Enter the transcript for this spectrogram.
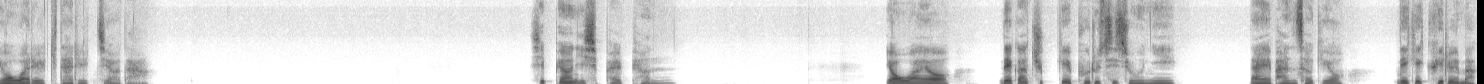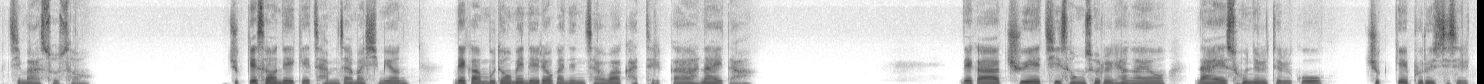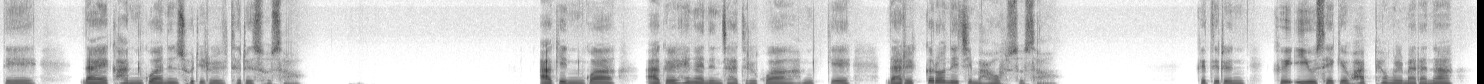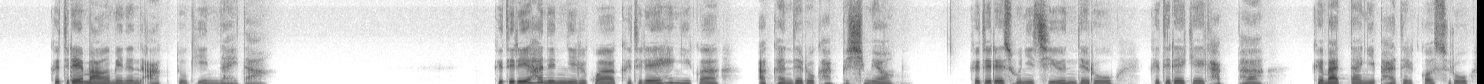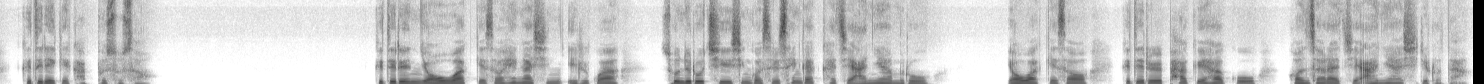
여호와를 기다릴지어다. 시편 28편 여호와여 내가 주께 부르짖으오니 나의 반석이여 내게 귀를 막지 마소서. 주께서 내게 잠잠하시면 내가 무덤에 내려가는 자와 같을까 하나이다. 내가 주의 지성소를 향하여 나의 손을 들고 주께 부르짖을 때에 나의 간구하는 소리를 들으소서. 악인과 악을 행하는 자들과 함께 나를 끌어내지 마옵소서. 그들은 그 이웃에게 화평을 말하나 그들의 마음에는 악독이 있나이다. 그들이 하는 일과 그들의 행위가 악한 대로 갚으시며 그들의 손이 지은 대로 그들에게 갚아 그 마땅히 받을 것으로 그들에게 갚으소서. 그들은 여호와께서 행하신 일과 손으로 지으신 것을 생각하지 아니하므로 여호와께서 그들을 파괴하고 건설하지 아니하시리로다.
